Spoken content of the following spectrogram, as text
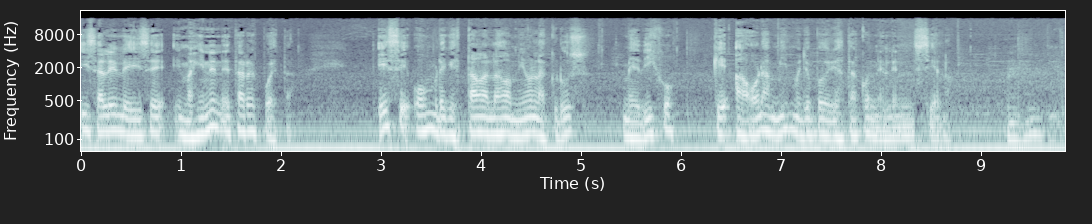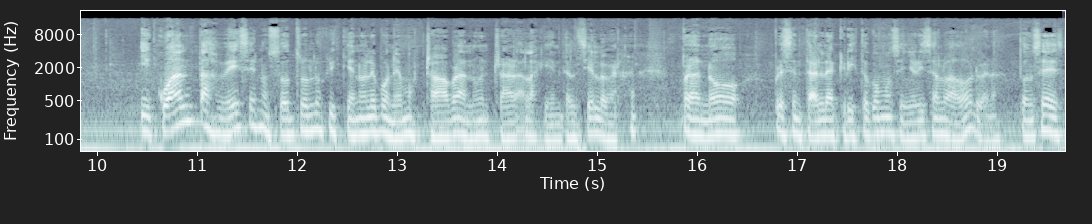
Y sale y le dice, imaginen esta respuesta. Ese hombre que estaba al lado mío en la cruz me dijo que ahora mismo yo podría estar con él en el cielo. Uh -huh. ¿Y cuántas veces nosotros los cristianos le ponemos traba para no entrar a la gente al cielo, verdad? Para no presentarle a Cristo como Señor y Salvador, ¿verdad? Entonces,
